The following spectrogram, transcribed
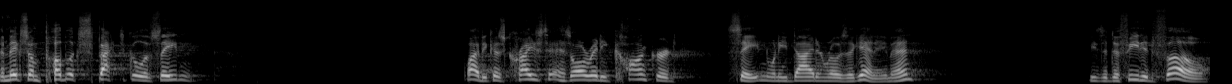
and make some public spectacle of Satan. Why? Because Christ has already conquered Satan when he died and rose again. Amen? He's a defeated foe.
